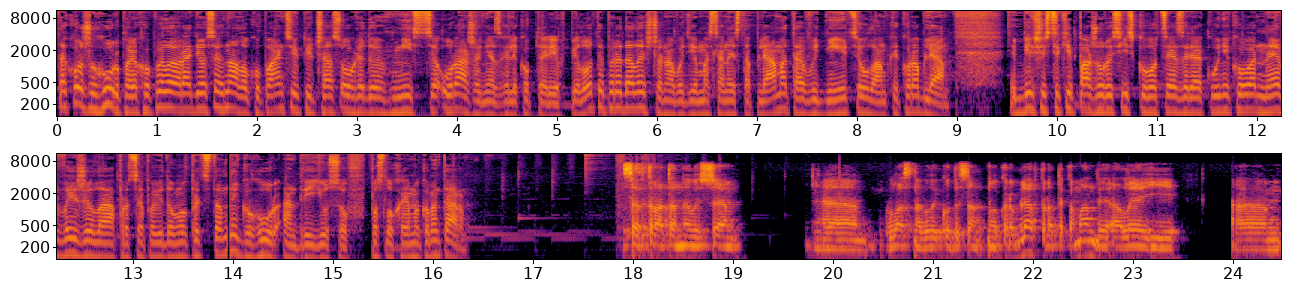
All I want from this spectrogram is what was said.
Також ГУР перехопило радіосигнал окупантів під час огляду місця ураження з гелікоптерів. Пілоти передали, що на воді масляниста пляма та видніються уламки корабля. Більшість екіпажу російського Цезаря Кунікова не вижила. Про це повідомив представник ГУР Андрій Юсов. Послухаємо коментар. Це втрата не лише е, власне великого десантного корабля, втрата команди, але і е,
